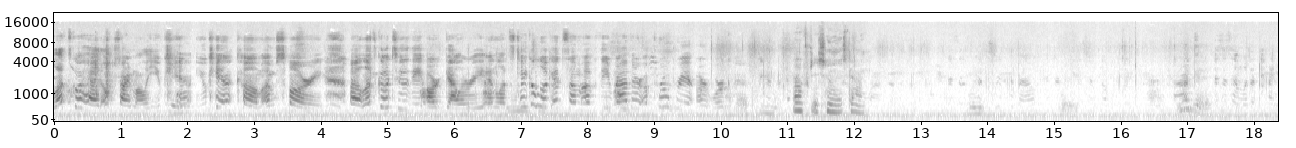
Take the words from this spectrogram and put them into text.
let's go ahead. Oh, sorry, Molly, you can't, you can't come. I'm sorry. Uh, let's go to the art gallery and let's take a look at some of the rather appropriate artwork. we have I have to turn this down. This is him with a tiny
